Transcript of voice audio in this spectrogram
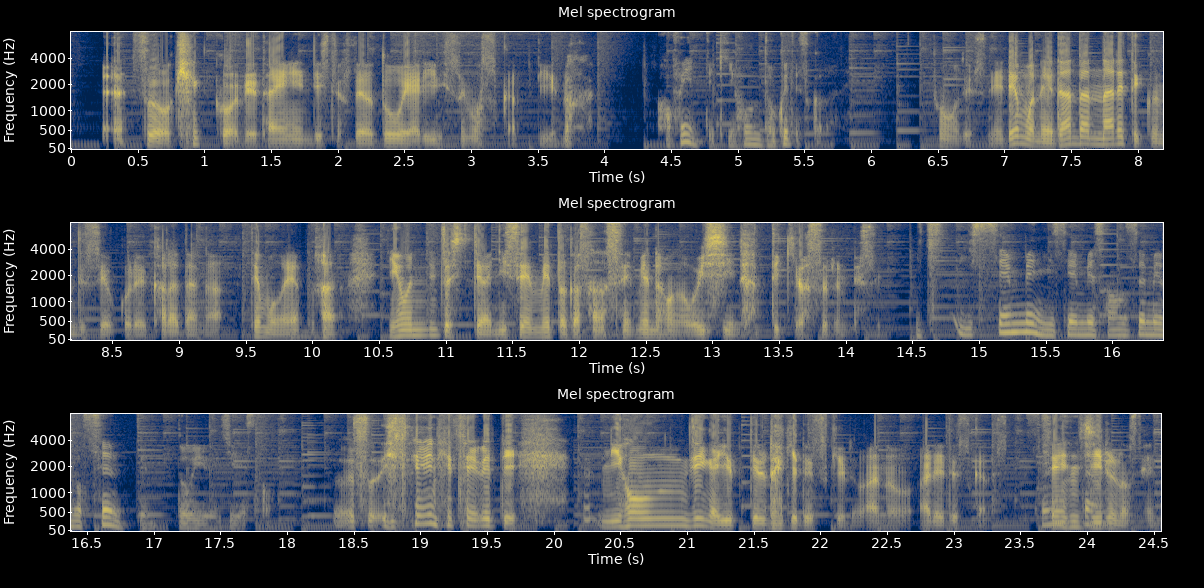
そう、結構ね、大変でした。それをどうやり過ごすかっていうのは。カフェインって基本毒ですからね。そうですね。でもね、だんだん慣れてくんですよ、これ、体が。でもやっぱ、日本人としては2戦目とか3戦目の方が美味しいなって気はするんですよ。1, 戦目、2戦目、3戦目の戦ってどういう字ですか？そう1戦目、2戦目って、日本人が言ってるだけですけど、あの、あれですから、煎じるの線で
